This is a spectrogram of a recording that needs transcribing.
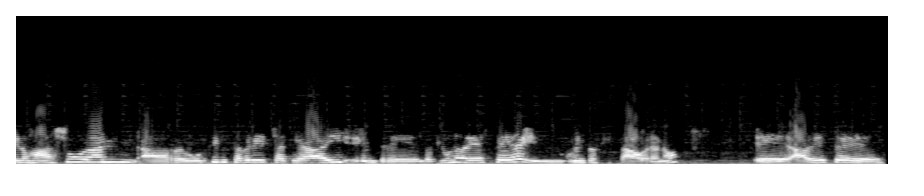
que nos ayudan a reducir esa brecha que hay entre lo que uno desea y el momento que está ahora, ¿no? Eh, a veces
